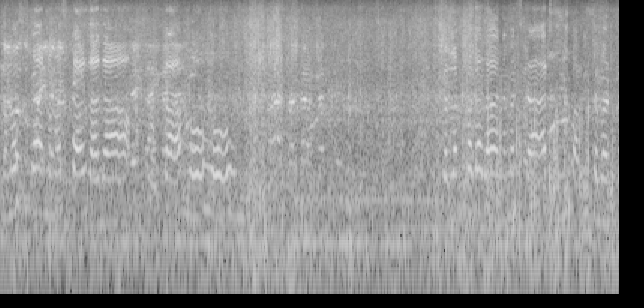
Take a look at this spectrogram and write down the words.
नमस्कार नमस्कार दादा. का? हो हो. कल्लप्पा दादा नमस्कार. श्री स्वामी समर्थ.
